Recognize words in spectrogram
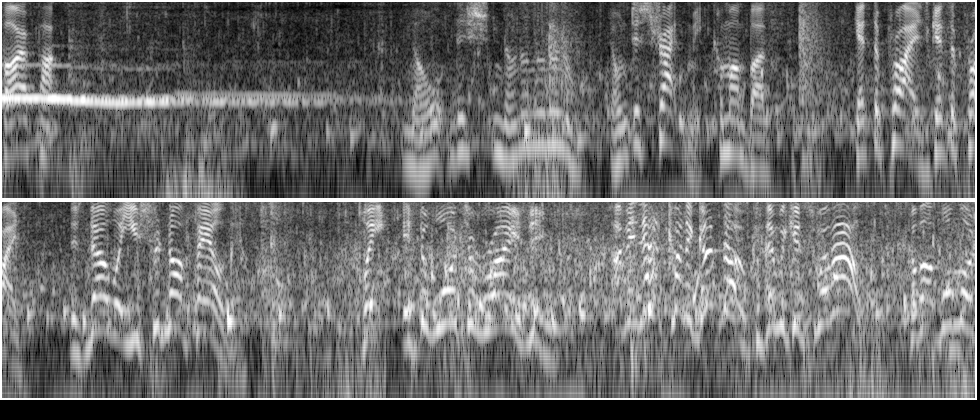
far apart. No, this, no, no, no, no, no. Don't distract me. Come on, bud. Get the prize, get the prize. There's no way, you should not fail this. Wait, is the water rising? I mean, that's kind of good though, because then we can swim out. Come on, one more,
